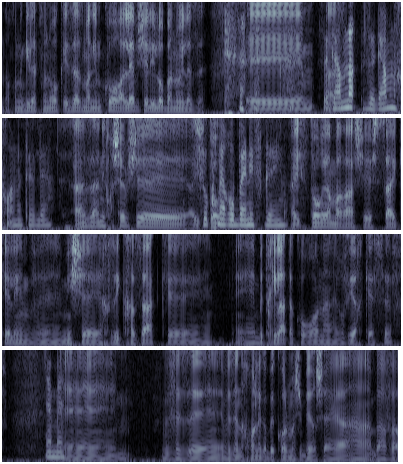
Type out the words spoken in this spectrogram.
אנחנו נגיד לעצמנו אוקיי זה הזמן למכור הלב שלי לא בנוי לזה. אמ, זה, אז, גם, זה גם נכון אתה יודע. אז אני חושב שההיסטוריה שוק מרובה נפגעים. ההיסטוריה מראה שיש סייקלים ומי שהחזיק חזק אה, אה, בתחילת הקורונה הרוויח כסף. אמת. אה, וזה, וזה נכון לגבי כל משבר שהיה בעבר.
